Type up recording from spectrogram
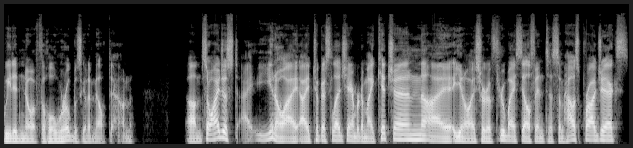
we didn't know if the whole world was going to melt down. Um, so I just, I, you know, I, I took a sledgehammer to my kitchen. I, you know, I sort of threw myself into some house projects,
